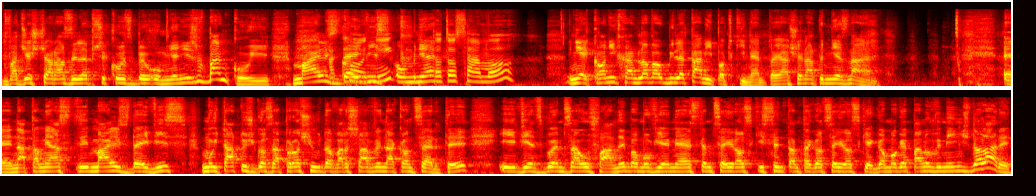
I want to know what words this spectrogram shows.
20 razy lepszy kurs był u mnie niż w banku i Miles A Davis konik? u mnie... To to samo? Nie, konik handlował biletami pod kinem, to ja się na tym nie znałem. E, Natomiast Miles Davis, mój tatuś go zaprosił do Warszawy na koncerty i więc byłem zaufany, bo mówiłem, ja jestem Cejrowski, syn tamtego Cejrowskiego, mogę panu wymienić dolary.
